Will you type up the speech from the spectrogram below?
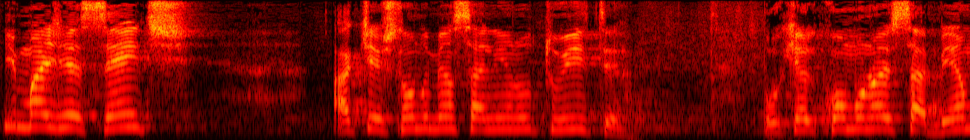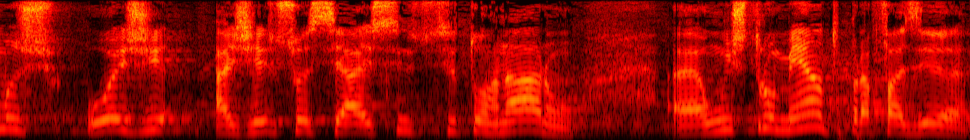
E mais recente, a questão do mensalinho no Twitter. Porque, como nós sabemos, hoje as redes sociais se, se tornaram é, um instrumento para fazer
